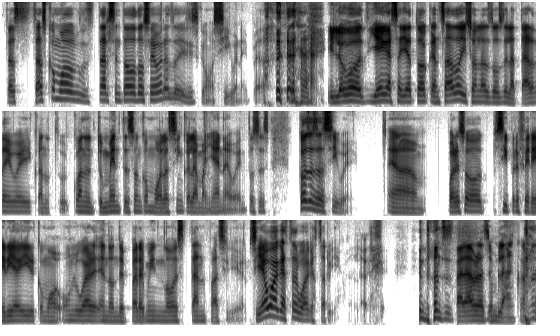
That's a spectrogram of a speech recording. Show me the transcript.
¿estás, estás como estar sentado 12 horas, güey? Y es como, sí, bueno, hay pedo. Y luego llegas allá todo cansado y son las 2 de la tarde, güey, cuando, tu- cuando en tu mente son como las 5 de la mañana, güey. Entonces, cosas así, güey. Am, por eso sí preferiría ir como a un lugar en donde para mí no es tan fácil llegar. Si ya voy a gastar, voy a gastar bien. la verga. Entonces, Palabras en blanco, ¿no?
